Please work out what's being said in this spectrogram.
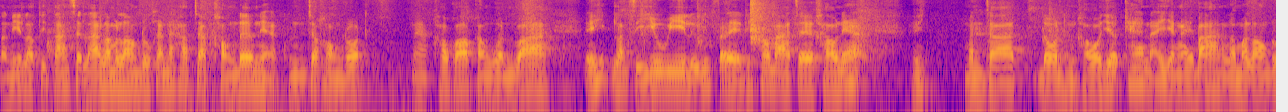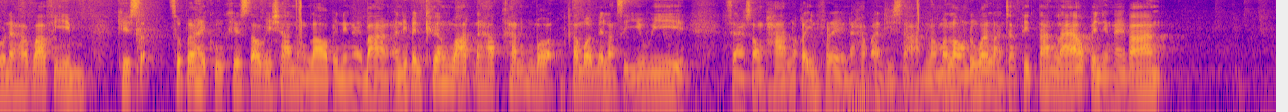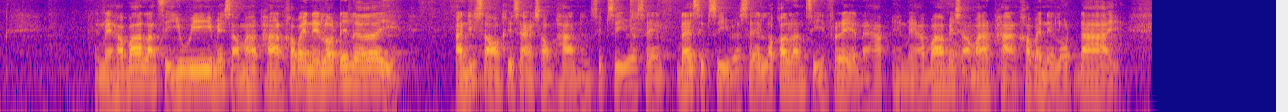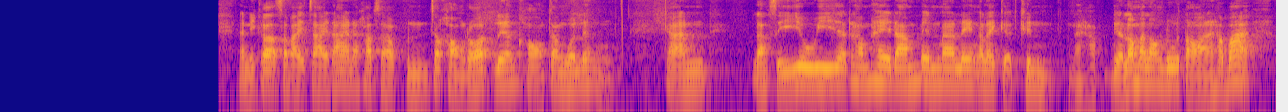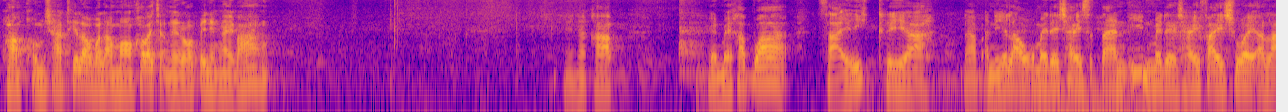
ตอนนี้เราติดตั้งเสร็จแล้วเรามาลองดูกันนะครับ จากของเดิมเนี่ยคุณเจ้าของรถนะครับเขาก็กังวลว่าเอ๊ะรังสี UV หรืออินฟราเรดที่เข้ามาเจอเขาเนี่ยเฮ้ยมันจะโดนถึงเขาเยอะแค่ไหนยังไงบ้าง เรามาลองดูนะครับว่าฟิล์มคิสซูเปอร์ไฮคูคริสตัลวิชั่นของเราเป็นยังไงบ้าง อันนี้เป็นเครื่องวัดนะครับข้างบนข้างบนเป็นรังสี UV แสงส่องผ่านแล้วก็อินฟราเรดนะครับ อันที่สามเรามาลองดูว่าหลังจากติดตั้งแล้วเป็นยังไงบ้าง เห็นไหมครับว่ารังสี UV ไม่สามารถผ่านเข้าไปในรถได้เลย อันที่ 2 คือแสงส่องผ่านถึง 14%ได้ 14%แล้วก็รังสีอินฟราเรดนะครับ เห็นไหมครับว่าไม่สามารถผ่านเข้าไปในรถได้ อันนี้ก็สบายใจได้นะครับสำหรับคุณเจ้าของรถเรื่องของกังวลเรื่องของการรังสี UV จะทำให้ดำเป็นมะเร็งอะไรเกิดขึ้นนะครับ เดี๋ยวเรามาลองดูต่อนะครับว่าความคมชัดที่เราเวลามองเข้าไปจากในรถเป็นยังไงบ้าง นี่นะครับ เห็นไหมครับว่า ใสเคลียร์นะครับอันนี้เราก็ไม่ได้ใช้สแตนด์อินไม่ได้ใช้ไฟช่วยอะไร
